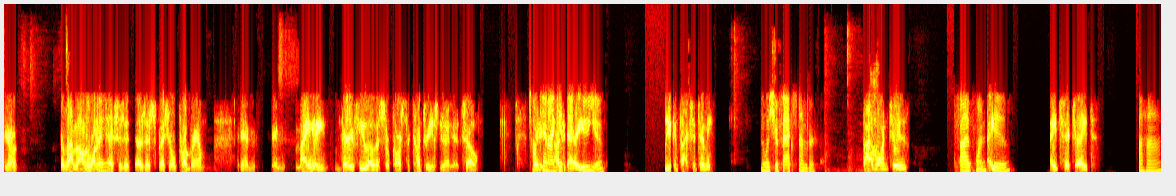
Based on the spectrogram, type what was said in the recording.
you know, because I'm the only one in Texas that does this special program, and and mainly very few of us across the country is doing it. So, How can I I get that to you- you? you can fax it to me What's your fax number? five one two Five one two. eight six eight Uh huh.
